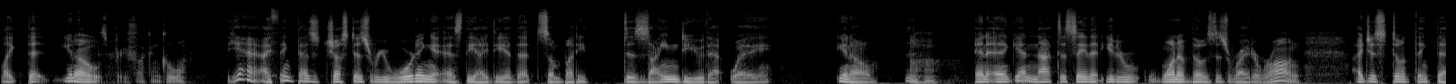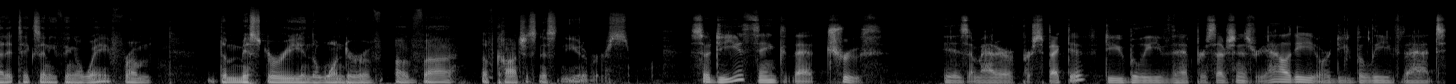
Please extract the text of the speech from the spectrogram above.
like that you know It's pretty fucking cool. yeah, I think that's just as rewarding as the idea that somebody designed you that way, you know. Mm-hmm. And and again, not to say that either one of those is right or wrong. I just don't think that it takes anything away from the mystery and the wonder of of uh, of consciousness in the universe. So, do you think that truth is a matter of perspective? Do you believe that perception is reality, or do you believe that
